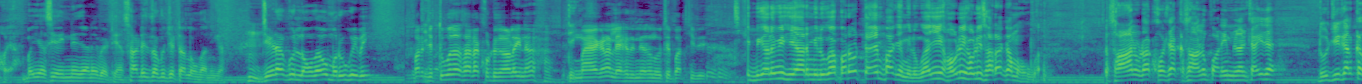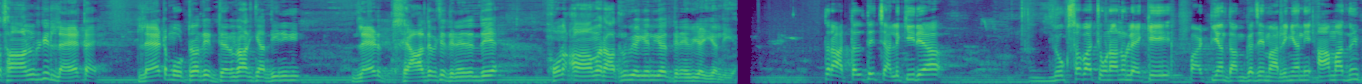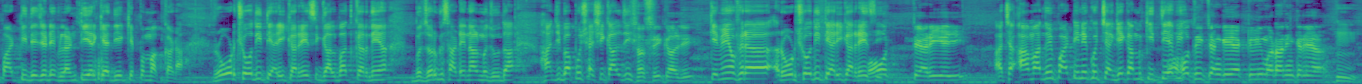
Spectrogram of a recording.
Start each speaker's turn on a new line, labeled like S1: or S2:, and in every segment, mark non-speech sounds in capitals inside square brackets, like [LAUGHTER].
S1: ਹੋਇਆ।
S2: ਬਈ ਅਸੀਂ ਇੰਨੇ ਜਾਣੇ ਬੈਠੇ ਆ ਸਾਡੇ 'ਚ ਤਾਂ ਕੋਈ ਚਿੱਟਾ ਲਾਉਂਦਾ ਨਹੀਂਗਾ ਜਿਹੜਾ ਕੋਈ ਲਾਉਂਦਾ ਉਹ ਮਰੂਗਾ ਹੀ ਬਈ।
S3: ਪਰ ਜਿੱਤੂਗਾ ਤਾਂ ਸਾਰਾ ਖੁੱਡੀਆਂ ਵਾਲਾ ਹੀ ਨਾ। ਮੈਂ ਕਹਿੰਦਾ ਲਿਖ ਦਿੰਦੇ ਆ ਤੁਹਾਨੂੰ ਇੱਥੇ ਪਰਚੀ ਦੇ।
S4: ਬੀਬੀਆਂ ਨੂੰ ਵੀ 1000 ਮਿਲੂਗਾ ਪਰ ਉਹ ਟਾਈਮ ਪਾ ਕੇ ਮਿਲੂਗਾ ਜੀ ਹੌਲੀ ਹੌਲੀ ਸਾਰਾ ਕੰਮ ਹੋਊਗਾ।
S5: ਕਿਸਾਨ ਬੜਾ ਖੁਸ਼ ਹੈ ਕਿਸਾਨ ਨੂੰ ਪਾਣੀ ਮਿਲਣਾ ਚਾਹੀਦਾ। ਦੂਜੀ ਗੱਲ ਕਿਸਾਨ ਨੂੰ ਜਿਹੜੀ ਲਾਈਟ ਹੈ। ਲਾਈਟ ਮੋਟਰਾਂ ਦੀ ਦਿਨ ਰਾਤ ਜਾਂਦੀ ਨਹੀਂਗੀ ਲਾਈਟ ਸਿਆਲ ਦੇ ਵਿੱਚ ਦਿਨੇ ਦਿੰਦੇ ਆ। ਹੁਣ ਆਮ ਰਾਤ ਨੂੰ ਵੀ ਆਈ ਜਾਂਦੀ ਹੈ ਦਿਨੇ ਵੀ ਆਈ ਜਾਂਦੀ ਹੈ।
S1: ਧਰਾਤਲ ਤੇ ਚੱਲ ਕੀ ਰਿਹਾ? ਲੋਕ ਸਭਾ ਚੋਣਾਂ ਨੂੰ ਲੈ ਕੇ ਪਾਰਟੀਆਂ ਦਮਗਜੇ ਮਾਰ ਰਹੀਆਂ ਨੇ ਆਮ ਆਦਮੀ ਪਾਰਟੀ ਦੇ ਜਿਹੜੇ ਵਲੰਟੀਅਰ ਕਹਿ ਦਈਏ ਕਿ ਭਮੱਕੜ ਆ। ਰੋਡ ਸ਼ੋਅ ਦੀ ਤਿਆਰੀ ਕਰ ਰਹੇ ਸੀ ਗੱਲਬਾਤ ਕਰਦੇ ਆ ਬਜ਼ੁਰਗ ਸਾਡੇ ਨਾਲ ਮੌਜੂਦ ਆ। ਹਾਂਜੀ ਬਾਪੂ ਸਤਿ ਸ਼੍ਰੀ ਅਕਾਲ ਜੀ।
S3: ਸਤਿ ਸ੍ਰੀ ਅਕਾਲ ਜੀ।
S1: ਕਿਵੇਂ ਹੋ ਫਿਰ ਰੋਡ ਸ਼ੋਅ ਦੀ ਤਿਆਰੀ ਕਰ ਰਹੇ ਸੀ?
S3: ਬਹੁਤ ਤਿਆਰੀ ਹੈ ਜੀ।
S1: ਅੱਛਾ ਆਮ ਆਦਮੀ ਪਾਰਟੀ ਨੇ ਕੋਈ ਚੰਗੇ ਕੰਮ ਕੀਤੇ ਆ ਵੀ?
S3: ਬਹੁਤ ਹੀ ਚੰਗੇ ਇੱਕ ਵੀ ਮਾੜਾ ਨਹੀਂ ਕਰਿਆ।
S1: ਹੂੰ।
